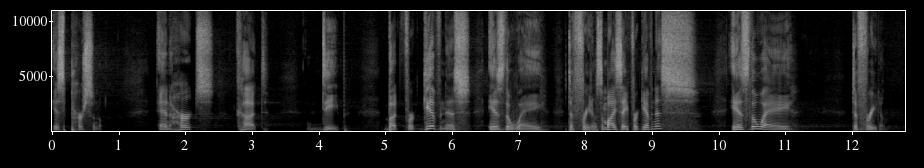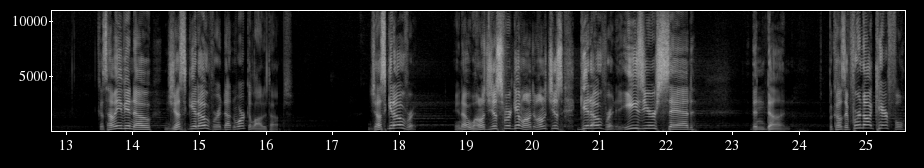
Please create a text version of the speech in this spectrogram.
is personal, and hurts cut deep. But forgiveness is the way to freedom. Somebody say, Forgiveness is the way to freedom. Because how many of you know just get over it doesn't work a lot of times? Just get over it. You know, why don't you just forgive? Why don't, you just get over it? Easier said than done. Because if we're not careful,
